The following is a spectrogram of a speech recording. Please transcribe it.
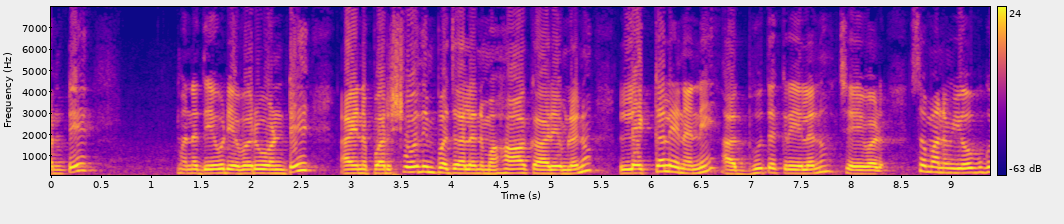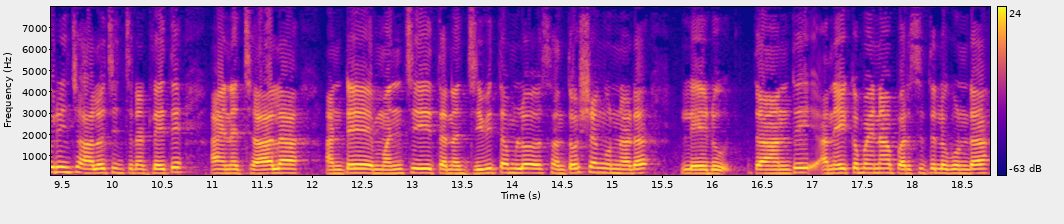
అంటే మన దేవుడు ఎవరు అంటే ఆయన పరిశోధింపజాలని మహాకార్యములను లెక్కలేనని అద్భుత క్రియలను చేయవాడు. సో మనం యోబు గురించి ఆలోచించినట్లయితే ఆయన చాలా అంటే మంచి తన జీవితంలో సంతోషంగా ఉన్నాడా? లేడు. అంటే అనేకమైన పరిస్థితుల గుండా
